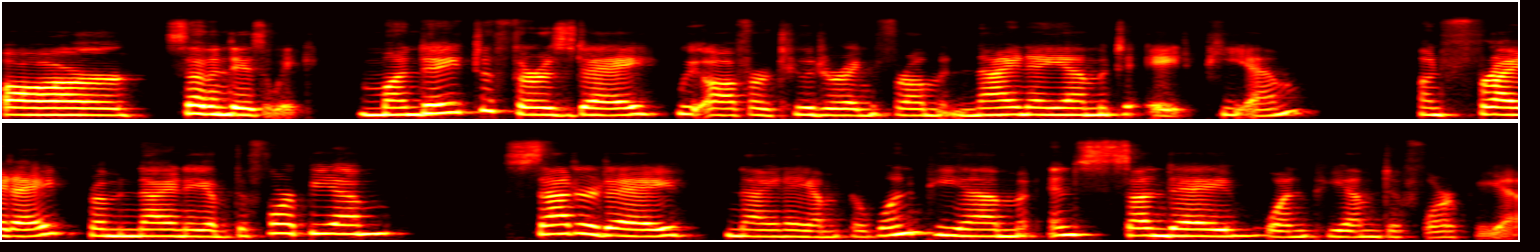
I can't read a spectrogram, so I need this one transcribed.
are seven days a week. Monday to Thursday, we offer tutoring from 9 a.m. to 8 p.m. On Friday, from 9 a.m. to 4 p.m. Saturday, 9 a.m. to 1 p.m. And Sunday, 1 p.m. to 4 p.m.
